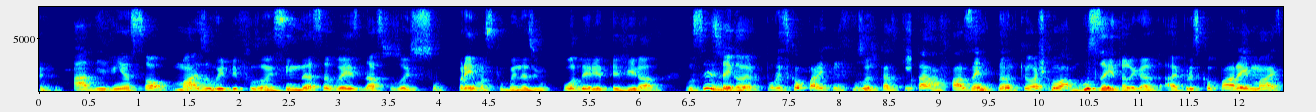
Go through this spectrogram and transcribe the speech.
Adivinha só, mais um vídeo de fusões. Sim, dessa vez das fusões supremas que o Ben 10 poderia ter virado. Vocês veem, galera, por isso que eu parei com fusões, por causa que tava fazendo tanto que eu acho que eu abusei, tá ligado? Aí por isso que eu parei mais,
